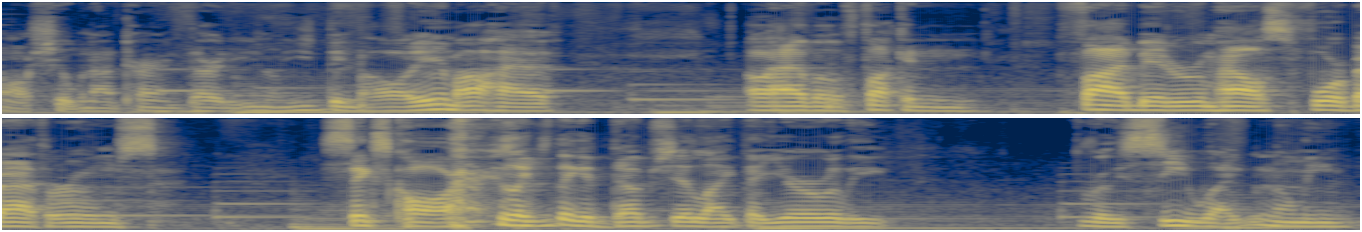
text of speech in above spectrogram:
oh shit when I turn 30. You know, you think about all them, I'll have I'll have a fucking five bedroom house, four bathrooms, six cars. like you think of dumb shit like that, you really really see like, you know what I mean,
